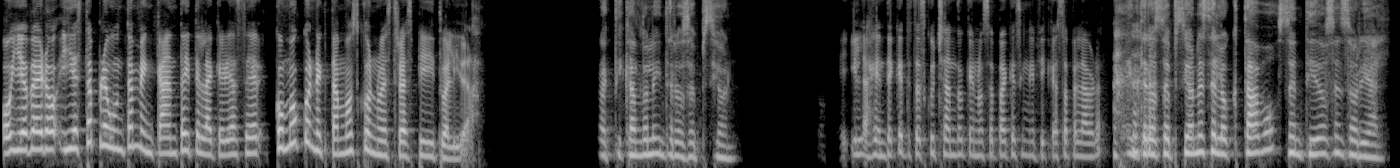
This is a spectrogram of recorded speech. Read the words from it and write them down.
Oye, Vero, y esta pregunta me encanta y te la quería hacer. ¿Cómo conectamos con nuestra espiritualidad? Practicando la interocepción. Y la gente que te está escuchando que no sepa qué significa esa palabra. La interocepción es el octavo sentido sensorial.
